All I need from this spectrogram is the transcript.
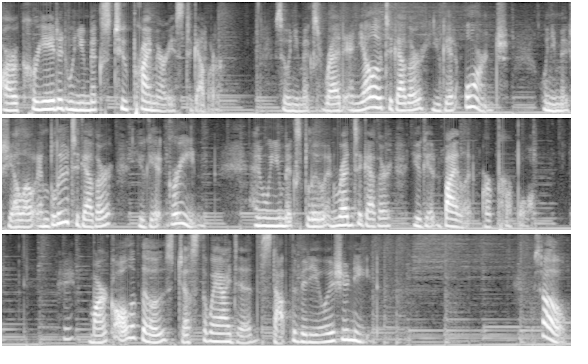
are created when you mix two primaries together. So when you mix red and yellow together, you get orange. When you mix yellow and blue together, you get green. And when you mix blue and red together, you get violet or purple. Okay, mark all of those just the way I did. Stop the video as you need. So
